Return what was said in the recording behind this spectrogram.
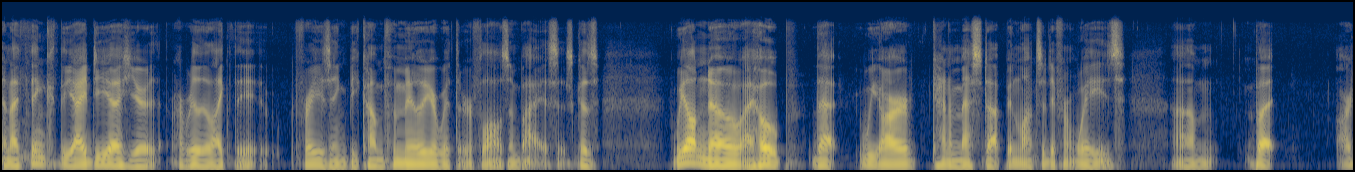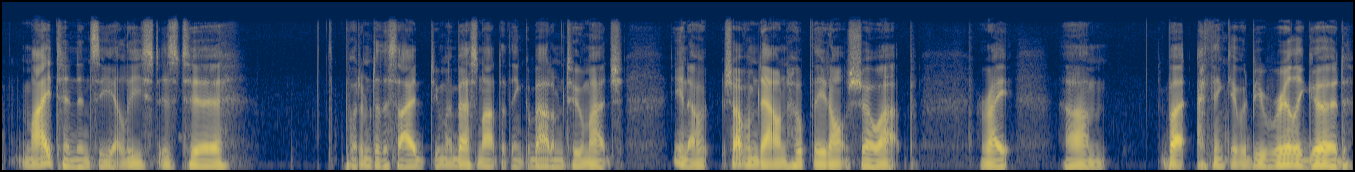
and I think the idea here, I really like the phrasing become familiar with their flaws and biases because we all know, I hope, that we are kind of messed up in lots of different ways. Um, but our my tendency, at least, is to put them to the side, do my best not to think about them too much, you know, shove them down, hope they don't show up, right? Um, but I think it would be really good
